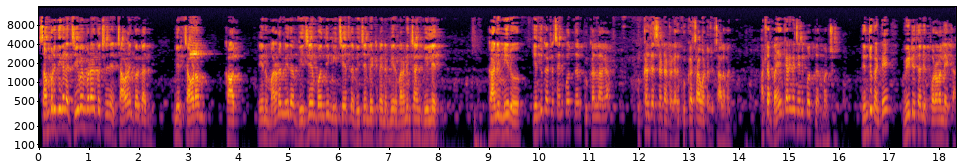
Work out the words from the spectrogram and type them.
సమృద్ధి గల జీవం ఇవ్వడానికి వచ్చింది నేను. చవడానికి కొరకాదు మీరు చవడం కాదు. నేను మరణం మీద విజయం పొంది మీ చేతిలో విజయం పెట్టిపోయిన మీరు మరణించడానికి వీల్లేదు. కానీ మీరు ఎందుకు అట్లా చనిపోతున్నారు? కుక్కల్లాగా? కుక్కలు చేసినట్టు అంటారు కదా కుక్క చావు అంటారు చాలా మంది అట్లా భయంకరంగా చనిపోతున్నారు మనుషులు. ఎందుకంటే వీటితో పొరడలేక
